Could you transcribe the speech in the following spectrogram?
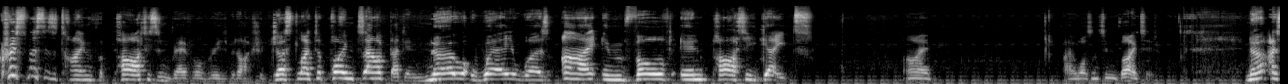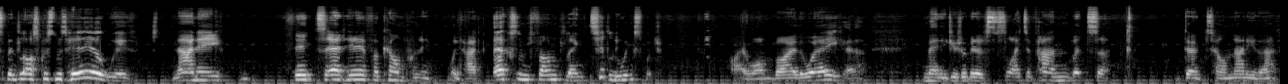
Christmas is a time for parties and revelries, but I should just like to point out that in no way was I involved in Partygate. I, I wasn't invited. No, I spent last Christmas here with Nanny, Big Ted here for company. We had excellent fun playing Tiddlywinks, which I won, by the way. Uh, mainly due to a bit of sleight of hand, but uh, don't tell Nanny that.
